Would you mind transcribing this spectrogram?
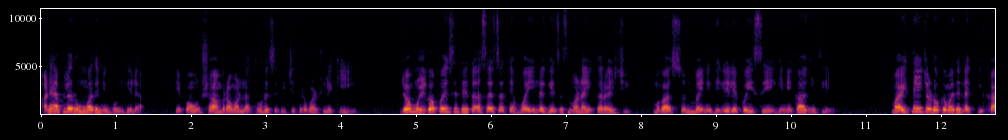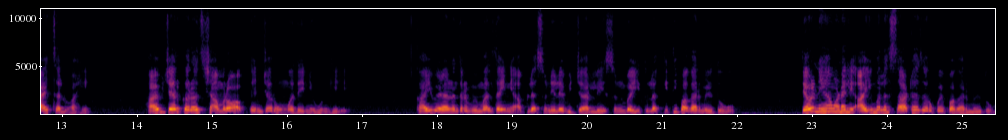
आणि आपल्या रूममध्ये निघून गेल्या. हे पाहून श्यामरावांना थोडेसे विचित्र वाटले की जेव्हा मुलगा पैसे देत असायचा तेव्हाही लगेचच मनाई करायची. मग आज सुनबाईने दिलेले पैसे हिने का घेतले? माहीत नाहीच्या डोक्यामध्ये नक्की काय चालू आहे. हा विचार करत श्यामराव त्यांच्या रूममध्ये निघून गेले. काही वेळानंतर विमलताईंनी आपल्या सुनेला विचारले सुनबाई तुला किती पगार मिळतो हो? त्यावर नेहा म्हणाली आई मला साठ हजार रुपये पगार मिळतो.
